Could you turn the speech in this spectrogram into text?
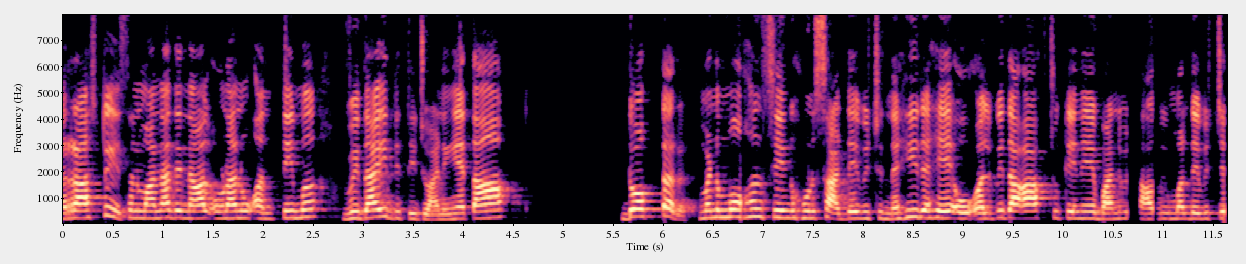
ਰਾਸ਼ਟਰੀ ਸਨਮਾਨਾਂ ਦੇ ਨਾਲ ਉਹਨਾਂ ਨੂੰ ਅੰਤਿਮ ਵਿਦਾਈ ਦਿੱਤੀ ਜਾਣੀ ਹੈ। ਤਾਂ ਡਾਕਟਰ ਮਨਮੋਹਨ ਸਿੰਘ ਹੁਣ ਸਾਡੇ ਵਿੱਚ ਨਹੀਂ ਰਹੇ। ਉਹ ਅਲਵਿਦਾ ਆਖ ਚੁੱਕੇ ਨੇ 92 ਸਾਲ ਦੀ ਉਮਰ ਦੇ ਵਿੱਚ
